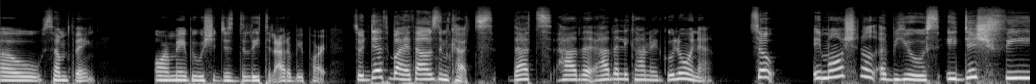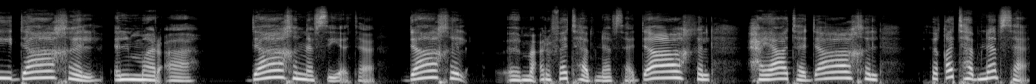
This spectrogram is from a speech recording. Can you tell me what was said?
أو something. Or maybe we should just delete العربي part. So death by a thousand cuts. That's هذا هذا اللي كانوا يقولونه. So emotional abuse يدش في داخل المرأة داخل نفسيتها داخل معرفتها بنفسها داخل حياتها داخل ثقتها بنفسها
